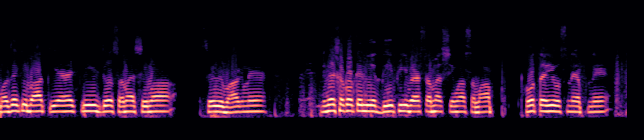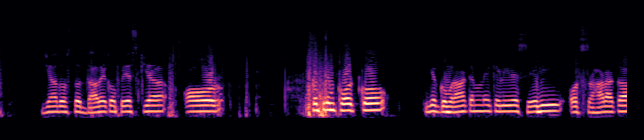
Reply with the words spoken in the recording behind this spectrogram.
मज़े की बात यह है कि जो समय सीमा से विभाग ने निवेशकों के लिए दी थी, वह समय सीमा समाप्त होते ही उसने अपने जहाँ दोस्तों, दावे को पेश किया। और सुप्रीम कोर्ट को ये गुमराह करने के लिए सेबी और सहारा का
